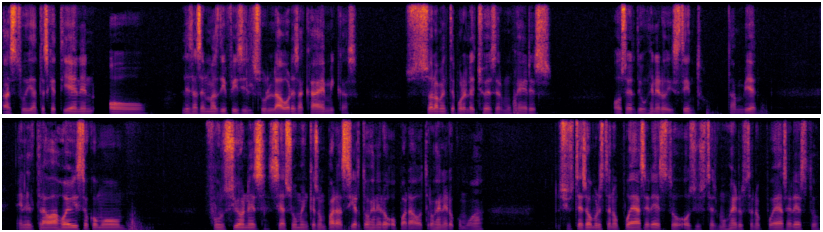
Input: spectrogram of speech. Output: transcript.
a, estudiantes que tienen o les hacen más difícil sus labores académicas solamente por el hecho de ser mujeres o ser de un género distinto también. En el trabajo he visto cómo funciones se asumen que son para cierto género o para otro género, como ah, si usted es hombre usted no puede hacer esto, o si usted es mujer usted no puede hacer esto.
